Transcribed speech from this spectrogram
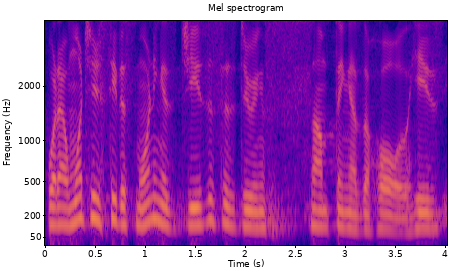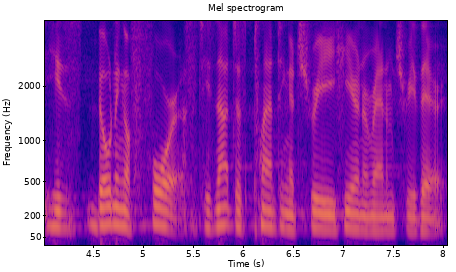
what I want you to see this morning is Jesus is doing something as a whole. He's, he's building a forest. He's not just planting a tree here and a random tree there.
